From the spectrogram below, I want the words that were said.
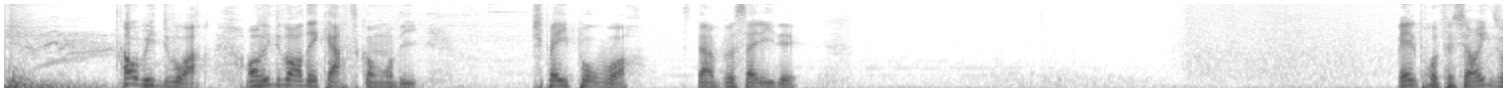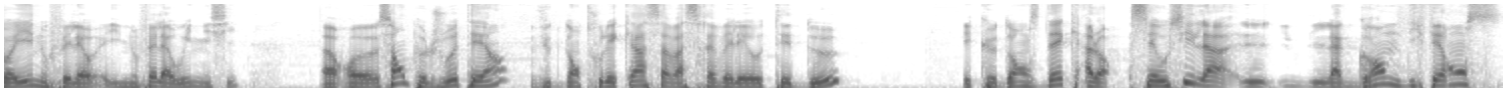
envie de voir. Envie de voir des cartes, comme on dit. Je paye pour voir. C'était un peu ça l'idée. Mais le professeur X, vous voyez, il nous fait la, il nous fait la win ici. Alors euh, ça, on peut le jouer T1, vu que dans tous les cas, ça va se révéler au T2. Et que dans ce deck... Alors, c'est aussi la, grande différence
